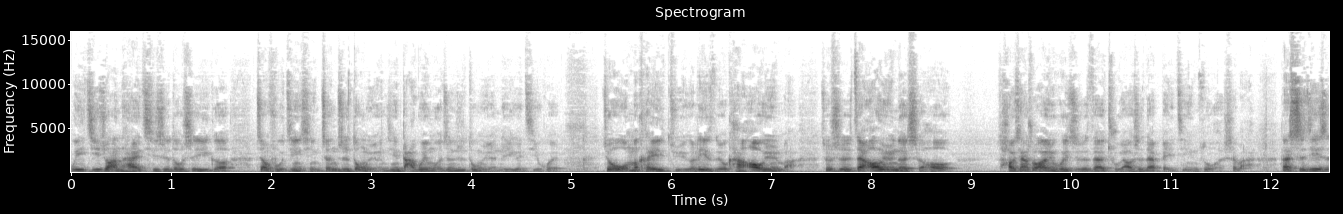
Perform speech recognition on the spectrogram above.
危机状态，其实都是一个政府进行政治动员、进行大规模政治动员的一个机会。就我们可以举一个例子，就看奥运吧。就是在奥运的时候，好像说奥运会只是在主要是在北京做，是吧？但实际是，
